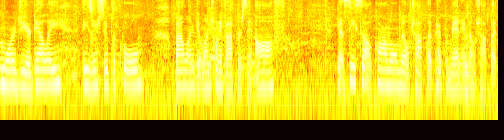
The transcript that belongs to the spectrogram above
More Ghirardelli. These are super cool. Buy one, get one 25% off. Got sea salt, caramel, milk chocolate, peppermint, and milk chocolate.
